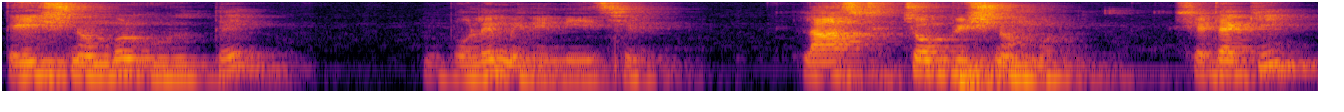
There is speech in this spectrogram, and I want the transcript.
তেইশ নম্বর গুরুত্বে বলে মেনে নিয়েছিলেন লাস্ট চব্বিশ নম্বর। সেটা কি?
